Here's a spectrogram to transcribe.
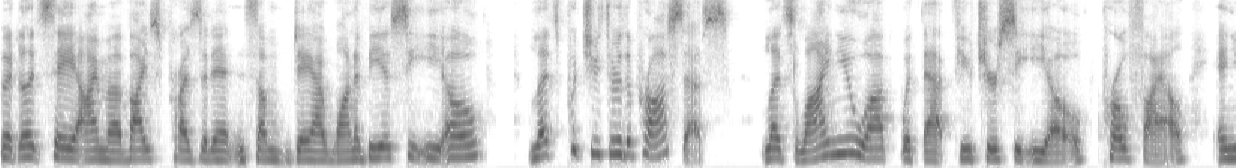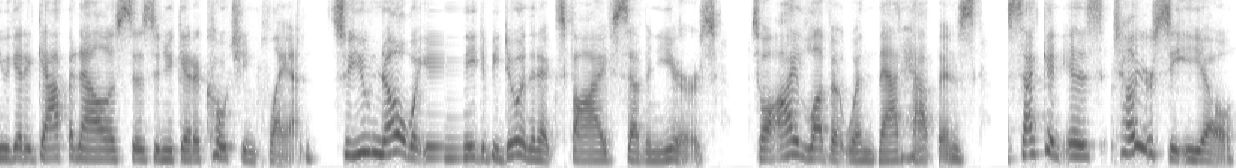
But let's say I'm a vice president and someday I want to be a CEO. Let's put you through the process. Let's line you up with that future CEO profile, and you get a gap analysis and you get a coaching plan. So you know what you need to be doing the next five, seven years. So I love it when that happens. Second is tell your CEO,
